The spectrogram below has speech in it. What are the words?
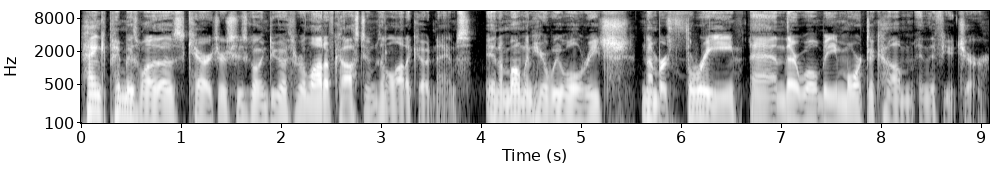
Hank Pym is one of those characters who's going to go through a lot of costumes and a lot of code names. In a moment here, we will reach number three, and there will be more to come in the future.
